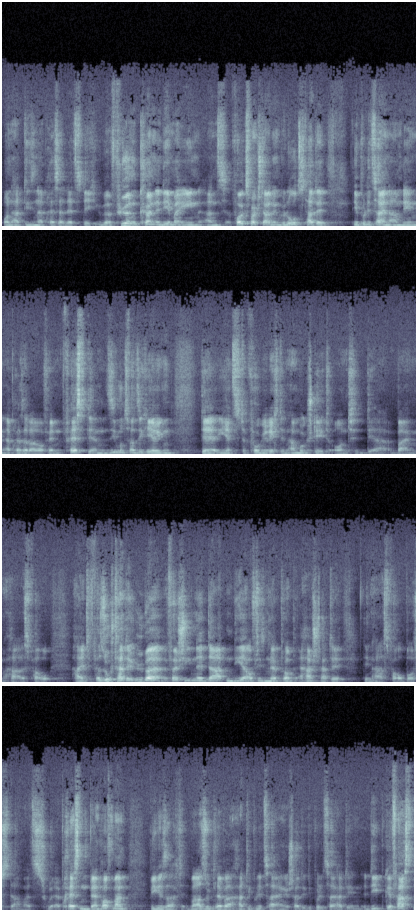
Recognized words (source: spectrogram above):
und hat diesen Erpresser letztlich überführen können, indem er ihn ans Volksparkstadion gelotst hatte. Die Polizei nahm den Erpresser daraufhin fest, den 27-Jährigen, der jetzt vor Gericht in Hamburg steht und der beim HSV halt versucht hatte, über verschiedene Daten, die er auf diesem Laptop erhascht hatte, den HSV-Boss damals zu erpressen. Bernd Hoffmann wie gesagt, war so clever, hat die Polizei eingeschaltet. Die Polizei hat den Dieb gefasst,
